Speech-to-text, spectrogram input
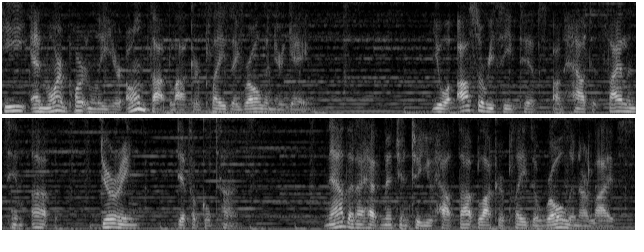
he, and more importantly, your own thought blocker, plays a role in your game. You will also receive tips on how to silence him up during difficult times. Now that I have mentioned to you how Thought Blocker plays a role in our lives,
